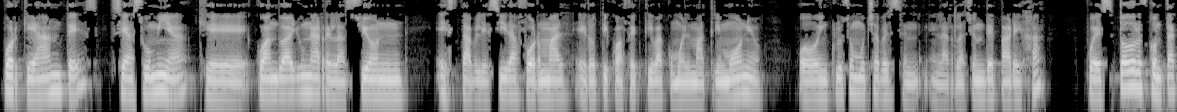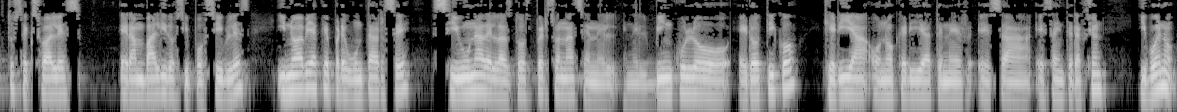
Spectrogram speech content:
porque antes se asumía que cuando hay una relación establecida formal, erótico-afectiva como el matrimonio o incluso muchas veces en, la relación de pareja, pues todos los contactos sexuales eran válidos y posibles y no había que preguntarse si una de las dos personas en el, en el vínculo erótico quería o no quería tener esa, esa interacción. Y bueno,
